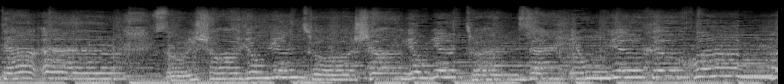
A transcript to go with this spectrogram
答案。所以说，永远多长，永远短暂，永远很缓慢。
